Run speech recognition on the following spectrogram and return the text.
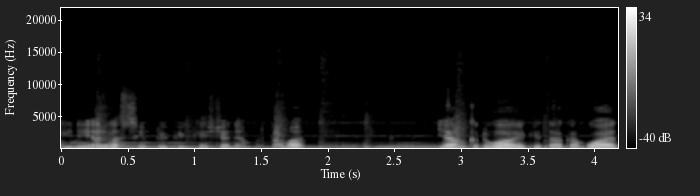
ini adalah simplification yang pertama yang kedua yang kita akan buat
